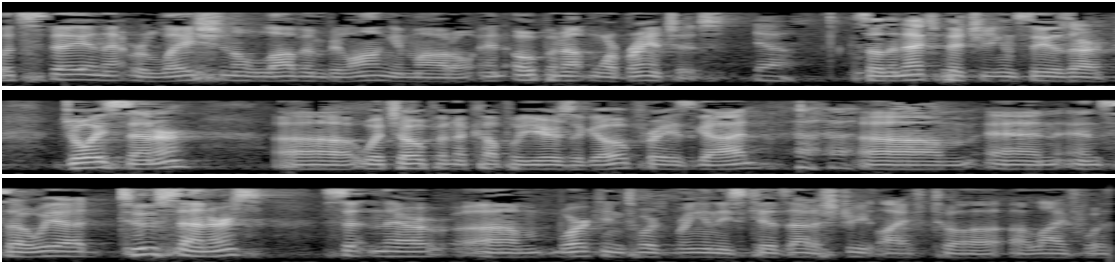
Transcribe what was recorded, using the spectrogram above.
Let's stay in that relational love and belonging model and open up more branches. Yeah. So the next picture you can see is our Joy Center, uh, which opened a couple years ago. Praise God. Um, and and so we had two centers sitting there um, working towards bringing these kids out of street life to a, a life with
